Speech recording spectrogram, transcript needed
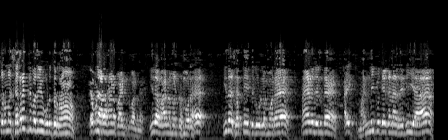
உலமா செக்ரட்டரி பதவி கொடுத்துடுறோம். எப்படி அழகான பாயிண்ட் பாருங்க. இத வாதமன்ற முறை. இத சத்தியத்துக்கு உள்ள முறை. நான் என்ன சொல்லிட்டேன்? ஐ மன்னிப்பு கேட்க நான் ரெடியா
